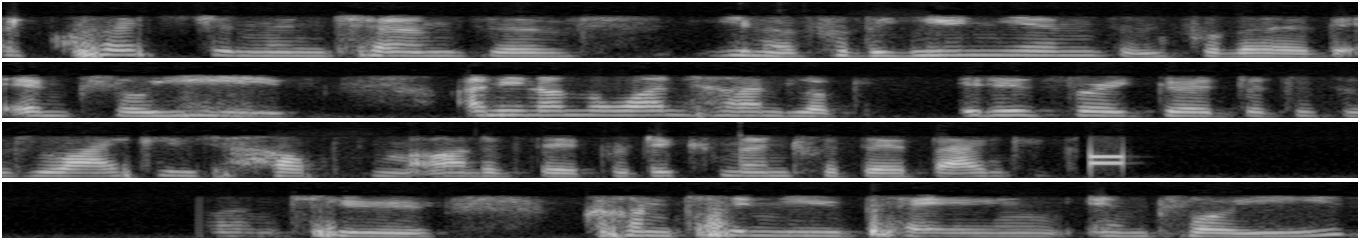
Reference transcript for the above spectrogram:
a question in terms of, you know, for the unions and for the, the employees. I mean, on the one hand, look, it is very good that this is likely to help them out of their predicament with their bank account to continue paying employees.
